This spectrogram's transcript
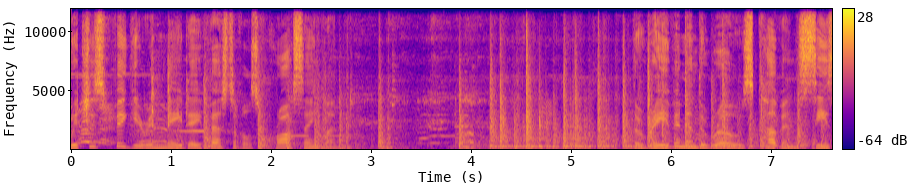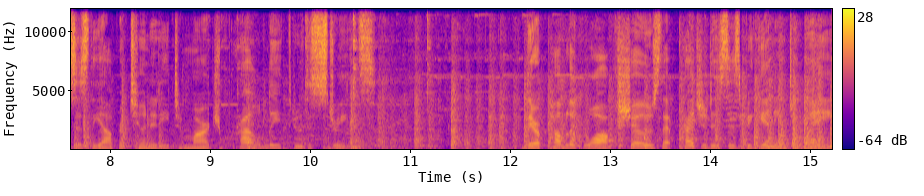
witches figure in May Day festivals across England. The Raven and the Rose Coven seizes the opportunity to march proudly through the streets. Their public walk shows that prejudice is beginning to wane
